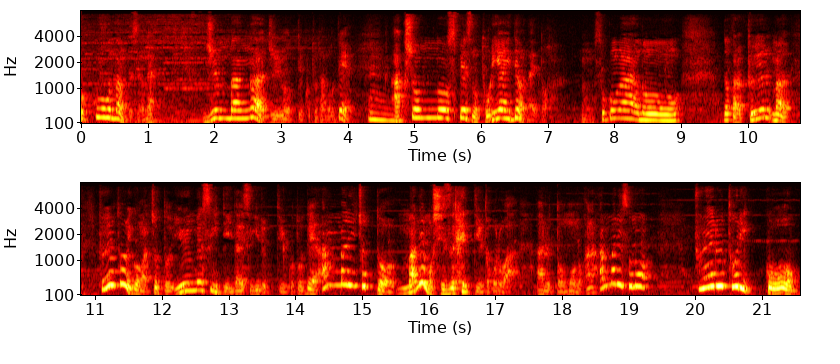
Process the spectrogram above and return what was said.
そこなんですよね。順番が重要っていうことなので、うん。アクションのスペースの取り合いではないと、うん。そこがあのだからプエルまあプエルトリコがちょっと有名すぎて偉大すぎるっていうことであんまりちょっと真似もしづらいっていうところはあると思うのかな。あんまりそのプエルトリコを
